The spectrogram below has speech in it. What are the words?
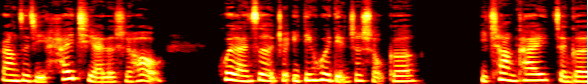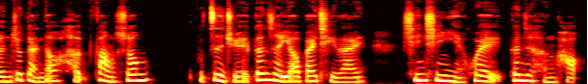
让自己嗨起来的时候，灰蓝色就一定会点这首歌。一唱开，整个人就感到很放松，不自觉跟着摇摆起来，心情也会跟着很好。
